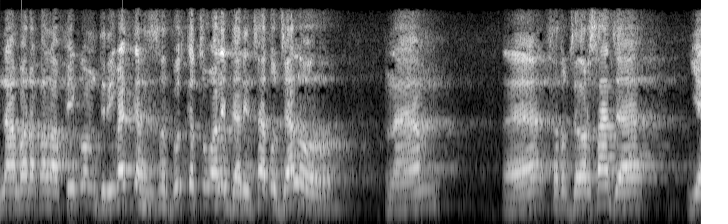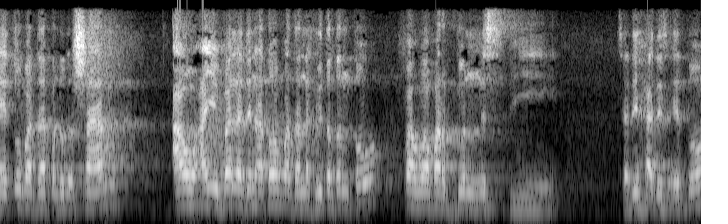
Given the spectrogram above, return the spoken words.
na barakallahu fikum diriwayatkan disebut kecuali dari satu jalur. Nam ya, satu jalur saja yaitu pada penduduk Syam au ayu baladin atau pada negeri tertentu bahwa fardun nisbi. Jadi hadis itu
